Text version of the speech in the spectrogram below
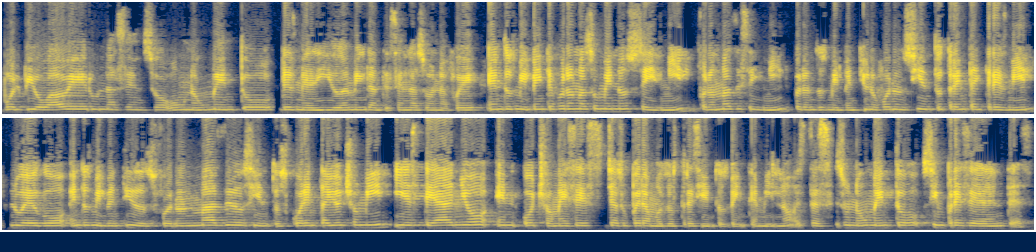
volvió a haber un ascenso o un aumento desmedido de migrantes en la zona. Fue en 2020 fueron más o menos 6.000, fueron más de 6.000, pero en 2021 fueron 133.000. Luego en 2022 fueron más de 248.000 y este año en ocho meses ya superamos los 320.000, ¿no? Este es, es, un aumento sin precedentes.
